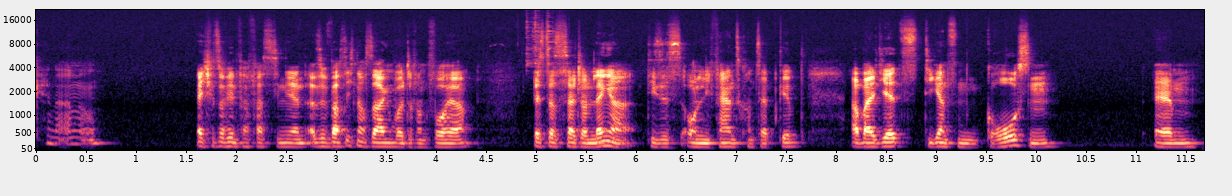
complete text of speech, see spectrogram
keine Ahnung. Ich finde es auf jeden Fall faszinierend. Also, was ich noch sagen wollte von vorher, ist, dass es halt schon länger dieses OnlyFans-Konzept gibt. Aber halt jetzt die ganzen großen ähm,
